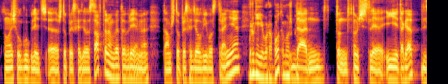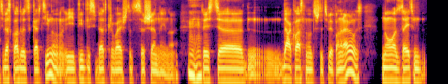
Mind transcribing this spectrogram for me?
потом начал гуглить, э, что происходило с автором в это время, там, что происходило в его стране. Другие его работы, может быть? Да, в том, в том числе. И тогда для тебя складывается картину, и ты для себя открываешь что-то совершенно иное. Угу. То есть, э, да, классно, вот, что тебе понравилось, но за этим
